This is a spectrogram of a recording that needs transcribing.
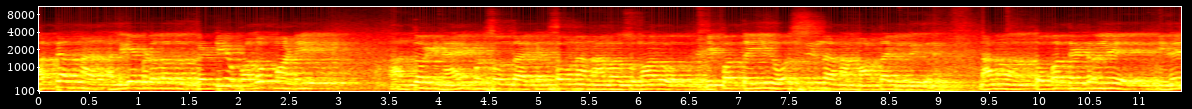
ಮತ್ತೆ ಅದನ್ನ ಅಲ್ಲಿಗೆ ಬಿಡಲ್ಲ ಅದನ್ನು ಕಂಟಿನ್ಯೂ ಫಾಲೋಅಪ್ ಮಾಡಿ. ಅಂಥವ್ರಿಗೆ ನ್ಯಾಯ ಕೊಡಿಸುವಂಥ ಕೆಲಸವನ್ನು ನಾನು ಸುಮಾರು ಇಪ್ಪತ್ತೈದು ವರ್ಷದಿಂದ ನಾನು ಮಾಡ್ತಾ ಬಂದಿದ್ದೇನೆ ನಾನು ತೊಂಬತ್ತೆಂಟರಲ್ಲಿ ಇದೇ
